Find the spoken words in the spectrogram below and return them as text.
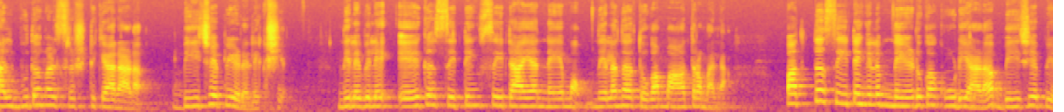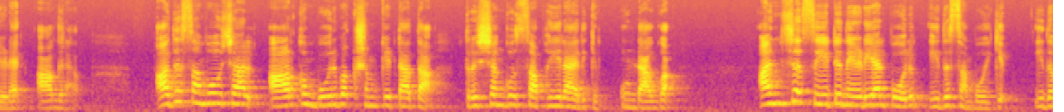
അത്ഭുതങ്ങൾ സൃഷ്ടിക്കാനാണ് ബി ജെ പിയുടെ ലക്ഷ്യം. നിലവിലെ ഏക സിറ്റിംഗ് സീറ്റായ നിയമം നിലനിർത്തുക മാത്രമല്ല പത്ത് സീറ്റെങ്കിലും നേടുക കൂടിയാണ് ബി ജെ പിയുടെ ആഗ്രഹം. അത് സംഭവിച്ചാൽ ആർക്കും ഭൂരിപക്ഷം കിട്ടാത്ത തൃശങ്കു സഭയിലായിരിക്കും ഉണ്ടാവുക. അഞ്ച് സീറ്റ് നേടിയാൽ പോലും ഇത് സംഭവിക്കും. ഇത്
